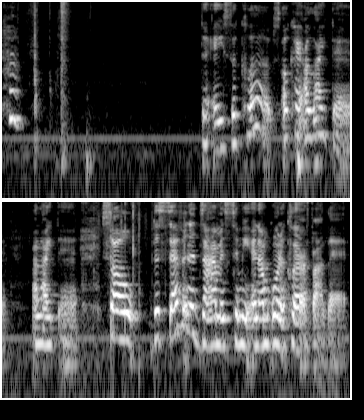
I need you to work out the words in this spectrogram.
Huh. The ace of clubs. Okay, I like that. I like that. So the seven of diamonds to me, and I'm going to clarify that.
